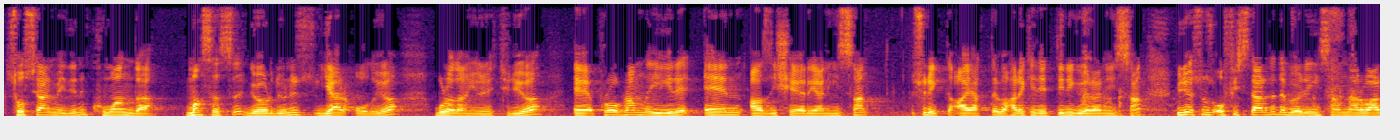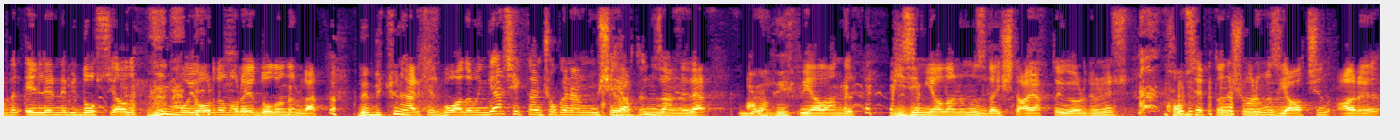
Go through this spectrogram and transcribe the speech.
sosyal medyanın kumanda masası gördüğünüz yer oluyor. Buradan yönetiliyor. E, programla ilgili en az işe yarayan insan sürekli ayakta ve hareket ettiğini gören insan. Biliyorsunuz ofislerde de böyle insanlar vardır. Ellerine bir dosya alıp gün boyu oradan oraya dolanırlar. Ve bütün herkes bu adamın gerçekten çok önemli bir şey yaptığını zanneder. Ama büyük bir yalandır. Bizim yalanımız da işte ayakta gördüğünüz konsept danışmanımız Yalçın Arı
